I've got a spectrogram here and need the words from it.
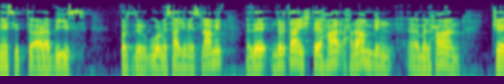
mesit të Arabisë për të dërguar mesazhin e islamit dhe ndër ta ishte Haram bin Melhan që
